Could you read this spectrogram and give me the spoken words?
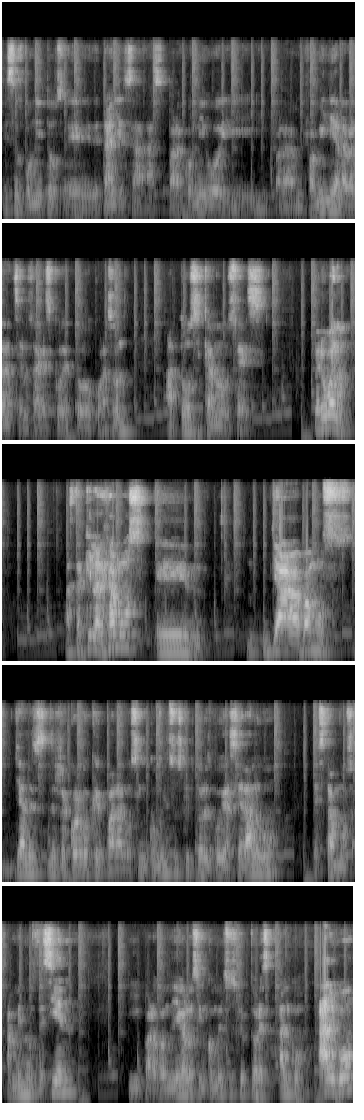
esos bonitos eh, detalles para conmigo y para mi familia. La verdad, se los agradezco de todo corazón a todos y cada uno de ustedes. Pero bueno, hasta aquí la dejamos. Eh, ya vamos, ya les, recuerdo que para los 5000 suscriptores voy a hacer algo. Estamos a menos de 100. Y para cuando llegue a los 5000 suscriptores, algo, algo,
